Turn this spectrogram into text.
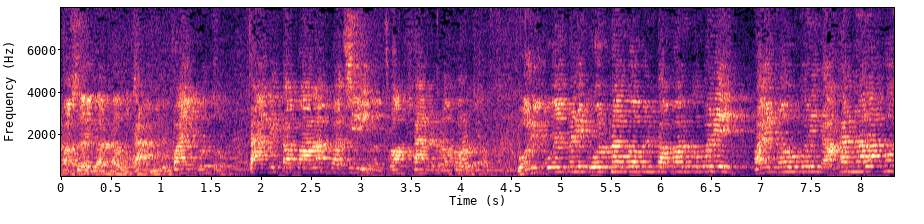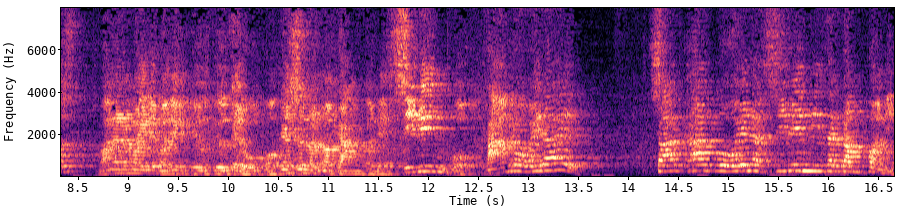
कसरी गर्दा हुन्छ हामी उपाय खोज्छौँ ताकि तपाईँलाई पछि अप्ठ्यारो नपरोस् भोलि कोही पनि कोर्टमा गयो भने तपाईँहरूको पनि है नौकरी धक्का नलागोस् भनेर मैले भनेको थियो त्यो चाहिँ हो भोकेसनलमा काम गर्ने सिभिङको हाम्रो होइन है सरकारको होइन सिभिङ इज द कम्पनी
